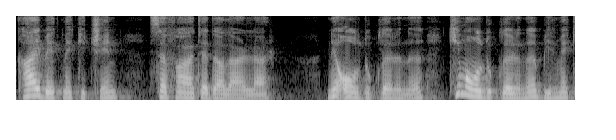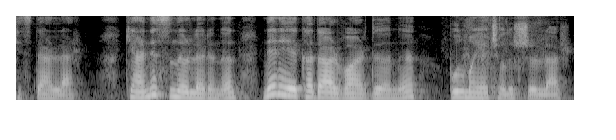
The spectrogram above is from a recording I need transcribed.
kaybetmek için sefaate dalarlar. Ne olduklarını, kim olduklarını bilmek isterler. Kendi sınırlarının nereye kadar vardığını bulmaya çalışırlar.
